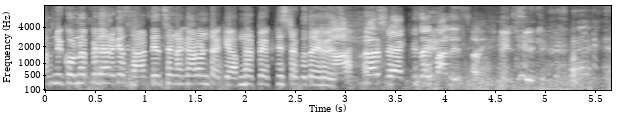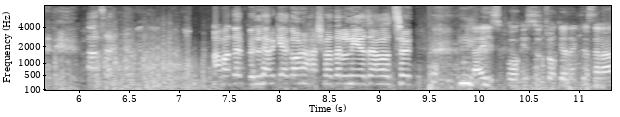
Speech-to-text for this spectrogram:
আপনি কোন প্লেয়ারকে ছাড় দিচ্ছেন না কারণটা কি? আপনার প্র্যাকটিসটা কোথায় হয়েছে? আপনার প্র্যাকটিসই পালিশ আচ্ছা আমাদের প্লেয়ারকে এখন হাসপাতালে নিয়ে যাওয়া হচ্ছে। গাইস ও কিছু চোখে দেখতেছে না।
